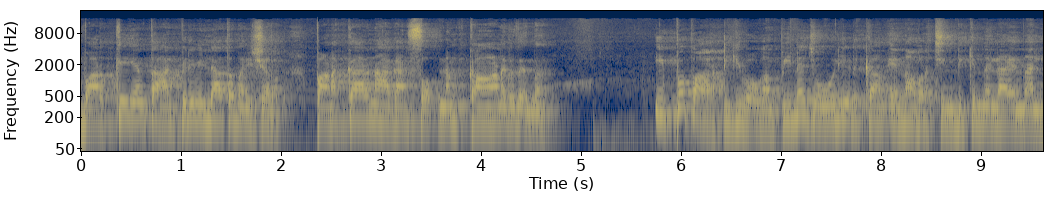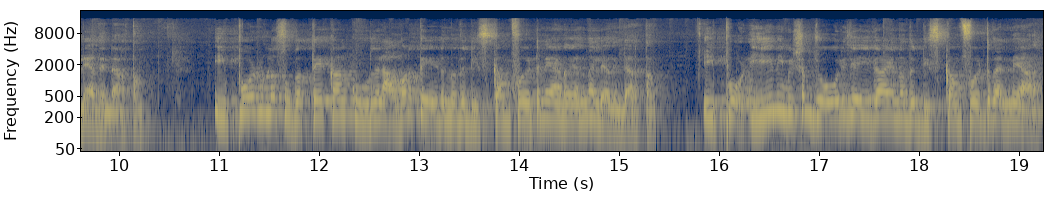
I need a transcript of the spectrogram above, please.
വർക്ക് ചെയ്യാൻ താല്പര്യമില്ലാത്ത മനുഷ്യർ പണക്കാരനാകാൻ സ്വപ്നം കാണരുതെന്ന്. ഇപ്പോൾ പാർട്ടിക്ക് പോകാം പിന്നെ ജോലി എടുക്കാം എന്ന് അവർ ചിന്തിക്കുന്നില്ല എന്നല്ലേ അതിന്റെ അർത്ഥം. ഇപ്പോഴുള്ള സുഖത്തേക്കാൾ കൂടുതൽ അവർ തേടുന്നത് ഡിസ്കംഫേർട്ടിനെയാണ് എന്നല്ലേ അതിന്റെ അർത്ഥം. ഇപ്പോൾ ഈ നിമിഷം ജോലി ചെയ്യുക എന്നത് ഡിസ്കംഫേർട്ട് തന്നെയാണ്.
